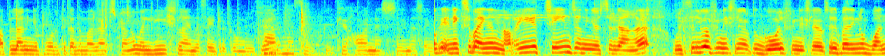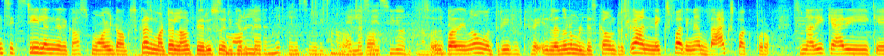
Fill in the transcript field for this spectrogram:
அப்படிலாம் நீங்கள் போடுறதுக்கு அந்த மாதிரிலாம் வச்சுருக்காங்க. நம்ம லீஷ்லாம் இந்த சைடு இருக்குது உங்களுக்கு. ஹார்னஸ் இருக்கு. ஓகே ஹார்னஸ் இந்த சைடு ஓகே நெக்ஸ்ட் பார்த்தீங்கன்னா நிறைய செயின்ஸ் வந்து இங்கே வச்சுருக்காங்க. உங்களுக்கு சில்வர் ஃபினிஷ்லேயும் இருக்குது கோல்ட் ஃபினிஷ்லேயும் இருக்குது இது பார்த்தீங்கன்னா ஒன் சிக்ஸ்டிலேருந்து இருக்கா ஸ்மால் டாக்ஸ்க்கு அது மட்டும் இல்லாமல் பெருசு வரைக்கும் இருந்து பெருசு வரைக்கும் நம்ம எல்லா சைஸ்லயும் இருக்கு ஸோ நம்ம இது பார்த்தீங்கன்னா ஒரு த்ரீ ஃபிஃப்டி ஃபைவ் இதுலேருந்து நம்மளுக்கு டிஸ்கவுண்ட் இருக்குது அண்ட் நெக்ஸ்ட் பார்த்தீங்கன்னா பேக்ஸ் பார்க்க போகிறோம் ஸோ நிறைய கேரி கே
